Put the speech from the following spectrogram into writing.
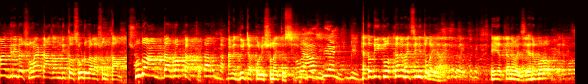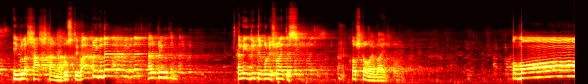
মাগরিবের সময় একটা আজান দিত ছোটবেলা শুনতাম। শুধু আবদার রক কাটতো। আমি দুইটা কলি শুনাইতেছি। এত তুই কোথানে ভাই চিনি তো গাইয়া এই এতখানে ভাইছি? এর বড় এইগুলা শ্বাস টানে বুঝতে আর একটু ইগু দেন আর একটু ইগু দেন আমি দুইটা কলি শোনাইতেছি। কষ্ট হয় ভাই। আল্লাহু!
